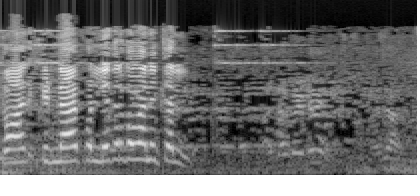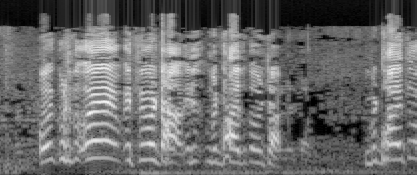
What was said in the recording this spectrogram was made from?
किडनैप कर ले तेरे को मैंने चल ओए कुछ ओए इसमें बैठा बिठा इसको बिठा। बिठा इसको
